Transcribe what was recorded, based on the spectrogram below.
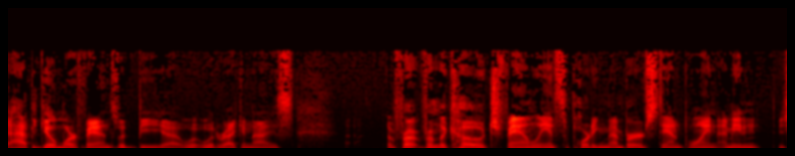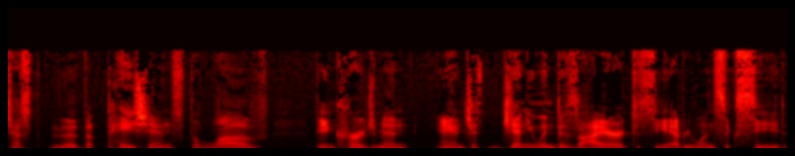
Happy Gilmore fans would be would recognize from from the coach, family, and supporting members standpoint, I mean, just the the patience, the love, the encouragement, and just genuine desire to see everyone succeed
